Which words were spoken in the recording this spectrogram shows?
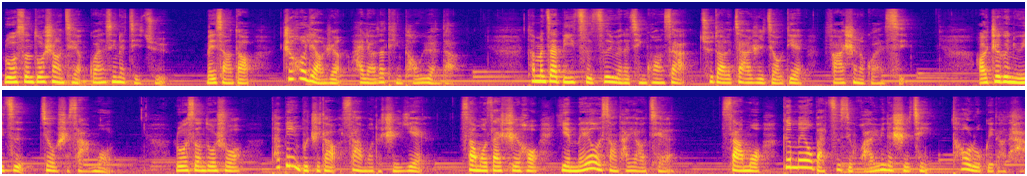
罗森多上前关心了几句，没想到之后两人还聊得挺投缘的。他们在彼此自愿的情况下去到了假日酒店，发生了关系。而这个女子就是萨默。罗森多说，他并不知道萨默的职业，萨默在事后也没有向他要钱，萨默更没有把自己怀孕的事情透露给到他。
